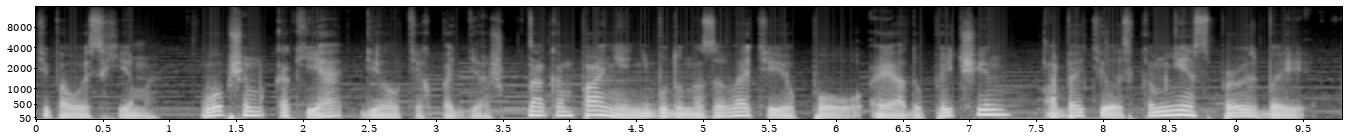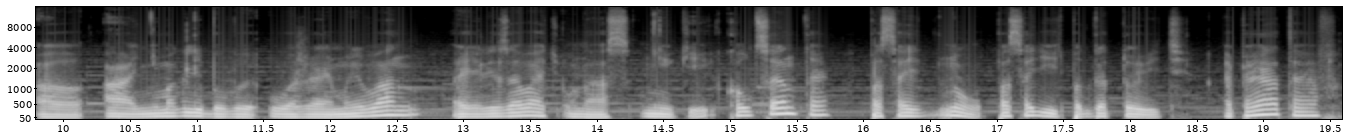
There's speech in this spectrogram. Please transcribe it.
типовой схемы. В общем, как я делал техподдержку. На компания, не буду называть ее по ряду причин, обратилась ко мне с просьбой, а, а не могли бы вы, уважаемый Иван, реализовать у нас некий колл-центр, посадить, ну, посадить, подготовить операторов,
